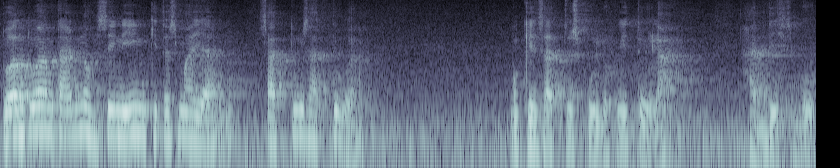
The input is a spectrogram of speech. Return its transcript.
Tuan-tuan tanah sini kita semayang satu-satu lah. Mungkin satu sepuluh itulah hadis sebut.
